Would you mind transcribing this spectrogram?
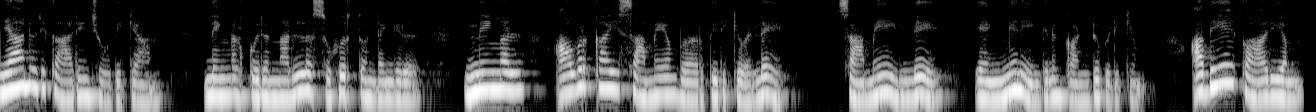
ഞാനൊരു കാര്യം ചോദിക്കാം. നിങ്ങൾക്കൊരു നല്ല സുഹൃത്തുണ്ടെങ്കിൽ നിങ്ങൾ അവർക്കായി സമയം വേർതിരിക്കുമല്ലേ സമയമില്ലേ? എങ്ങനെയെങ്കിലും കണ്ടുപിടിക്കും. അതേ കാര്യം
